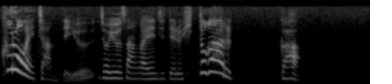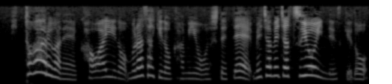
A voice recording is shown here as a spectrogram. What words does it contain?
クロエちゃんっていう女優さんが演じてるヒットガールが、ヒットガールがね、可愛いの。紫の髪をしてて、めちゃめちゃ強いんですけど、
